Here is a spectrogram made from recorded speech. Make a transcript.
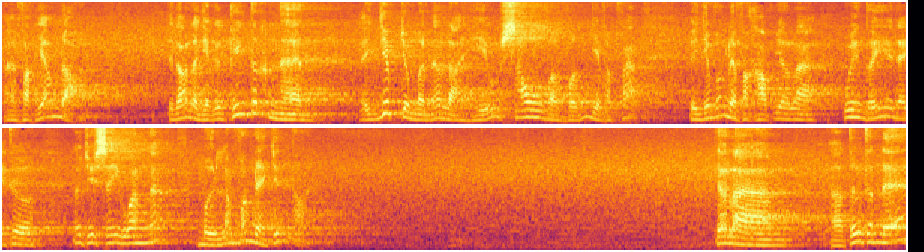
à, Phật giáo Ấn Độ. Thì đó là những cái kiến thức nền để giúp cho mình đó là hiểu sâu và vững về Phật pháp thì những vấn đề Phật học giờ là nguyên thủy đại thừa nó chỉ xoay quanh á 15 vấn đề chính thôi. Đó là à, tứ thánh đế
